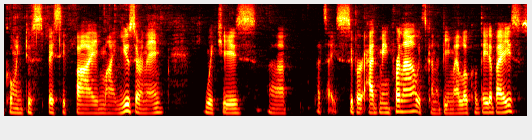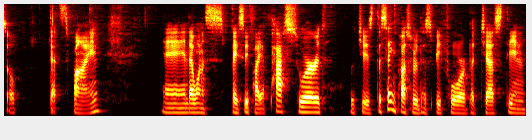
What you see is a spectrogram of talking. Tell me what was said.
going to specify my username, which is, uh, let's say, super admin for now. It's going to be my local database, so that's fine. And I want to specify a password, which is the same password as before, but just in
